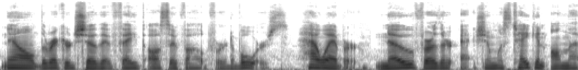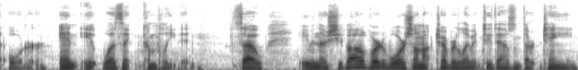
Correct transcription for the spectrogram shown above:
now the records show that Faith also filed for a divorce. However, no further action was taken on that order and it wasn't completed. So, even though she filed for divorce on October 11, 2013,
